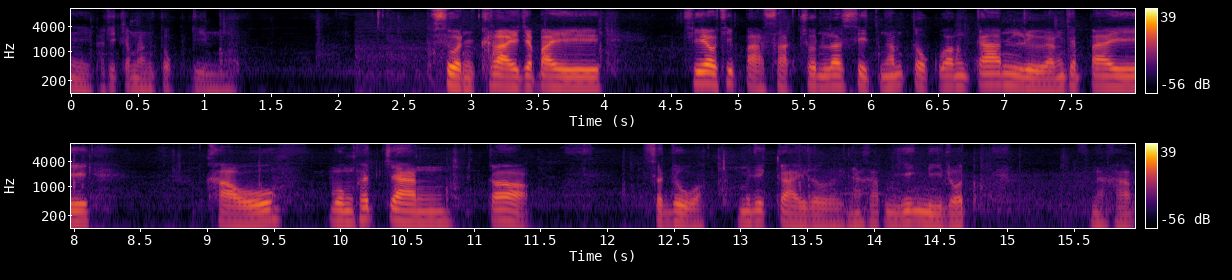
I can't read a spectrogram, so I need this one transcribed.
นี่พระอาทิตย์กำลังตกดิน ส่วนใครจะไปเที่ยวที่ป่าศักชนลสิทธิ์น้ำตกวังก้านเหลืองจะไปเขาวงพระจันทร์ก็สะดวกไม่ได้ไกลเลยนะครับ ยิ่งมีรถนะครับ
